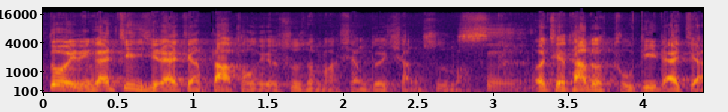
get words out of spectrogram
对，你看近期来讲，大同也是什么相对强势嘛，是，而且它的土地来讲，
